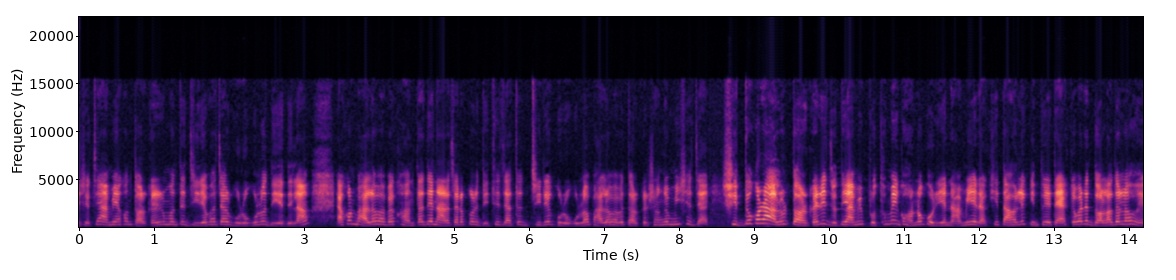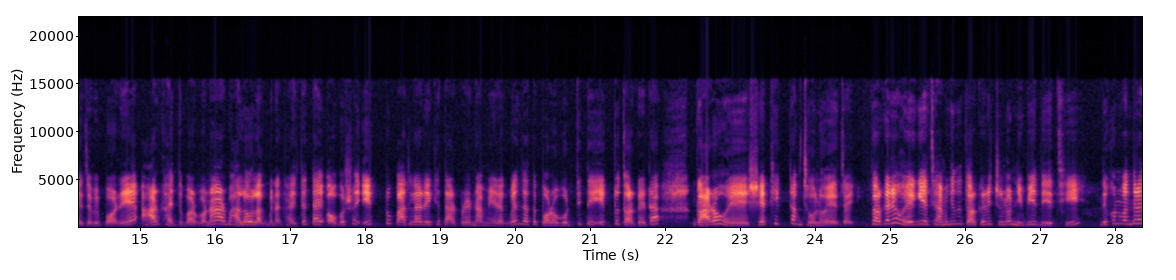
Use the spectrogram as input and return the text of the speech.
এসেছে। আমি এখন তরকারির মধ্যে জিরে ভাজার গুঁড়োগুলো দিয়ে দিলাম। এখন ভালোভাবে খন্তা দিয়ে নাড়াচাড়া করে দিচ্ছি যাতে জিরে গুঁড়োগুলো ভালোভাবে তরকারির সঙ্গে মিশে যায়। সিদ্ধ করা আলুর তরকারি যদি আমি প্রথমে ঘন করিয়ে নামিয়ে রাখি, তাহলে কিন্তু এটা একেবারে দলা দলা হয়ে যাবে পরে। আর খাইতে পারব না, আর ভালোও লাগবে না খাইতে। তাই অবশ্যই একটু পাতলা রেখে তারপরে নামিয়ে রাখবেন, যাতে পরবর্তীতে একটু তরকারিটা গাঢ় হয়ে এসে ঠিকঠাক ঝোল হয়ে যায়। তরকারি হয়ে গিয়েছে, আমি কিন্তু তরকারি চুলো নিভিয়ে দিয়েছি। দেখুন বন্ধুরা,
